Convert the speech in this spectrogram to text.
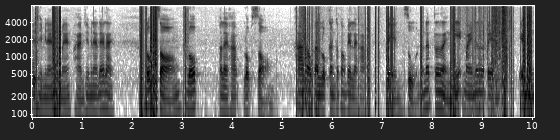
ดิเทมินนถูกไหมผ่านเทมินนได้อะไรลบ2ลบอะไรครับลบ2ค่าเท่ากันลบกันก็ต้องเป็นอะไรครับ เป็น0เพราะนั้นตำแหน่งนี้ minor เป็น m 1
